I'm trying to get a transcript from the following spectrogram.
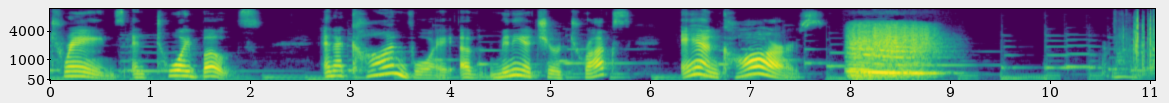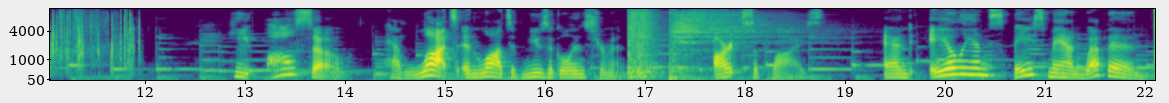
trains, and toy boats, and a convoy of miniature trucks and cars. He also had lots and lots of musical instruments, art supplies, and alien spaceman weapons.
